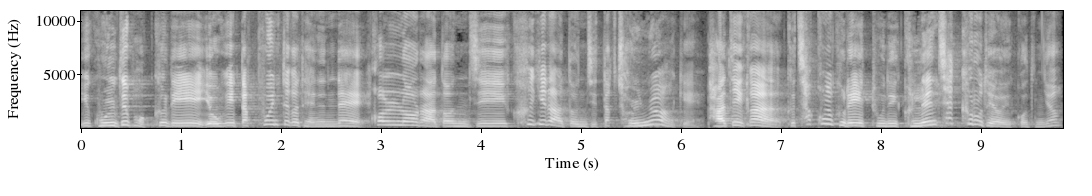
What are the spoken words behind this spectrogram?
이 골드 버클이 여기 딱 포인트가 되는데 컬러라든지 크기라든지 딱 절묘하게 바디가 그 차콜 그레이 톤이 글렌 체크로 되어 있거든요.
